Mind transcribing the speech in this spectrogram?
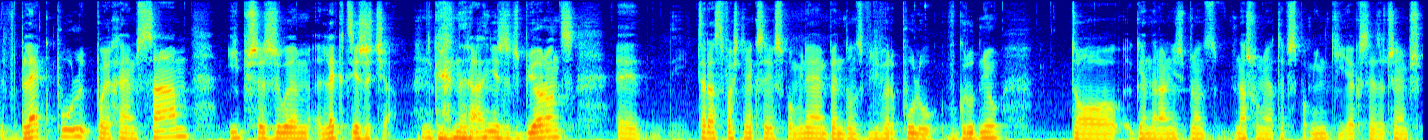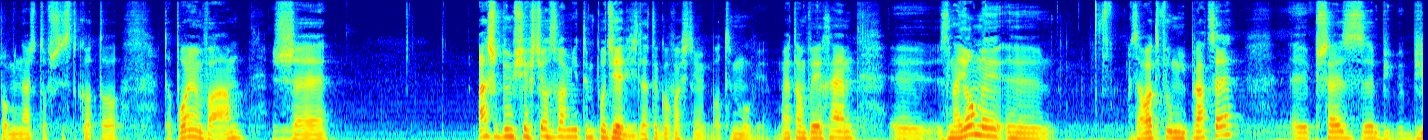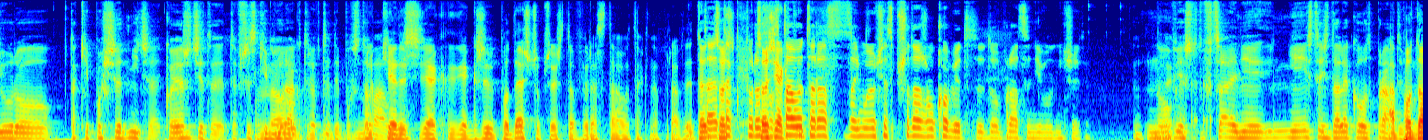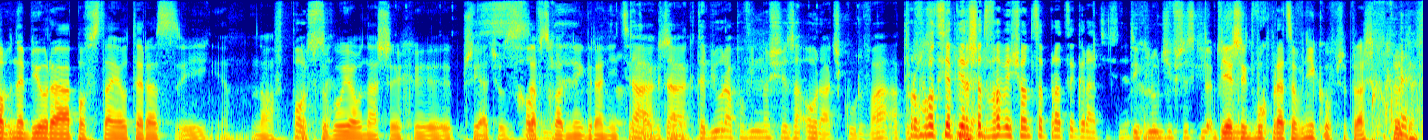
w Blackpool pojechałem sam i przeżyłem lekcję życia. Generalnie rzecz biorąc, teraz właśnie jak sobie wspominałem, będąc w Liverpoolu w grudniu, to generalnie rzecz biorąc naszło mnie na te wspominki, jak sobie zacząłem przypominać to wszystko, to, to powiem wam, że aż bym się chciał z wami tym podzielić, dlatego właśnie o tym mówię. Ja tam wyjechałem, y, znajomy y, załatwił mi pracę y, przez biuro takie pośrednicze. Kojarzycie te, te wszystkie no, biura, które wtedy no powstawały? No kiedyś jak, jak grzyby po deszczu przecież to wyrastało tak naprawdę. To, te, coś, te, które coś zostały jak... teraz zajmują się sprzedażą kobiet do pracy niewolniczej. No wiesz, wcale nie, nie jesteś daleko od prawdy. A podobne biura powstają teraz i no, w Polsce. obsługują naszych y, przyjaciół za wschodniej granicy. Tak, także... tak. Te biura powinno się zaorać, kurwa. A Promocja pierwsze dwa miesiące pracy gratis, nie? Tych ludzi wszystkich... Którzy... Pierwszych dwóch pracowników, przepraszam, kurde.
